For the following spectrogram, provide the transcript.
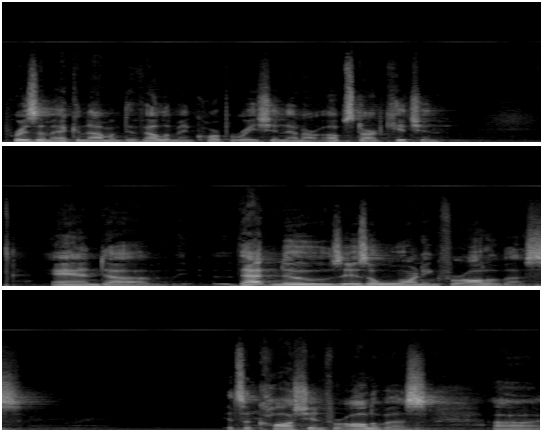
Prism Economic Development Corporation and our Upstart Kitchen. And um, that news is a warning for all of us. It's a caution for all of us. Uh,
